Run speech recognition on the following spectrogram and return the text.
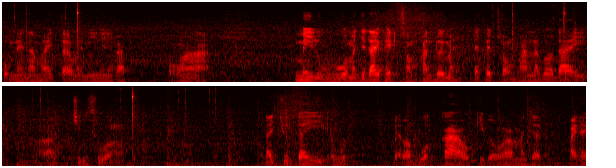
ผมแนะนำให้เติมอันนี้เนี่ยนะครับเพราะว่า ไม่รู้ว่ามันจะได้เพชรสองพันด้วยไหมได้เพชรสองพันแล้วก็ได้ชิ้นส่วน ได้ชุดได้อาวุธ แบบว่าบวกเก้าคือแบบว่ามันจะไปได้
